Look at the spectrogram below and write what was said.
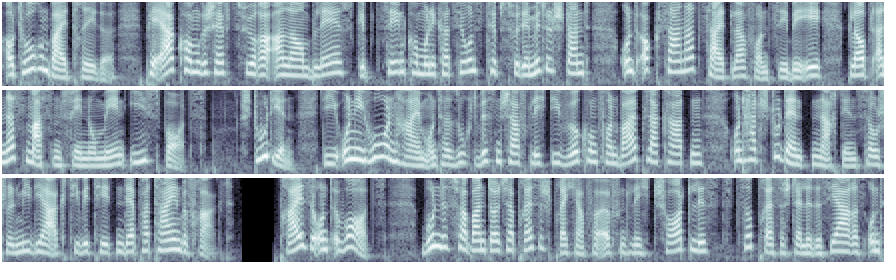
Autorenbeiträge. PR-Com-Geschäftsführer Alain Blaise gibt zehn Kommunikationstipps für den Mittelstand und Oksana Zeitler von CBE glaubt an das Massenphänomen E-Sports. Studien. Die Uni Hohenheim untersucht wissenschaftlich die Wirkung von Wahlplakaten und hat Studenten nach den Social-Media-Aktivitäten der Parteien befragt. Preise und Awards. Bundesverband Deutscher Pressesprecher veröffentlicht Shortlist zur Pressestelle des Jahres und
